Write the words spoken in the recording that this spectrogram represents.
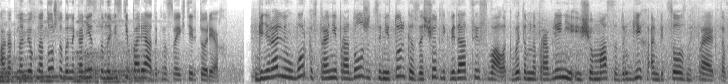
а как намек на то, чтобы наконец-то навести порядок на своих территориях. Генеральная уборка в стране продолжится не только за счет ликвидации свалок. В этом направлении еще масса других амбициозных проектов.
